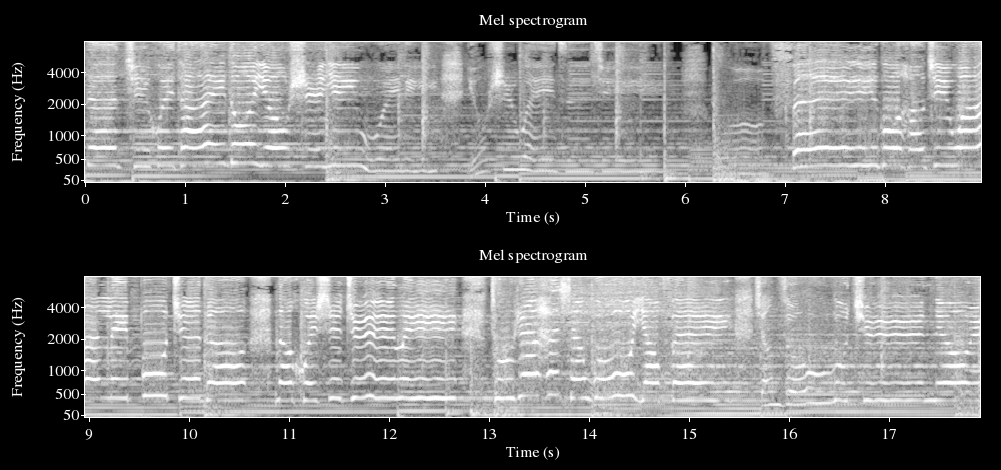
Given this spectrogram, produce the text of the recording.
的机会太多，有时因为你，有时为自己。我飞过好几万里，不觉得那会是距离。突然很想不要飞，想走路去纽约，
